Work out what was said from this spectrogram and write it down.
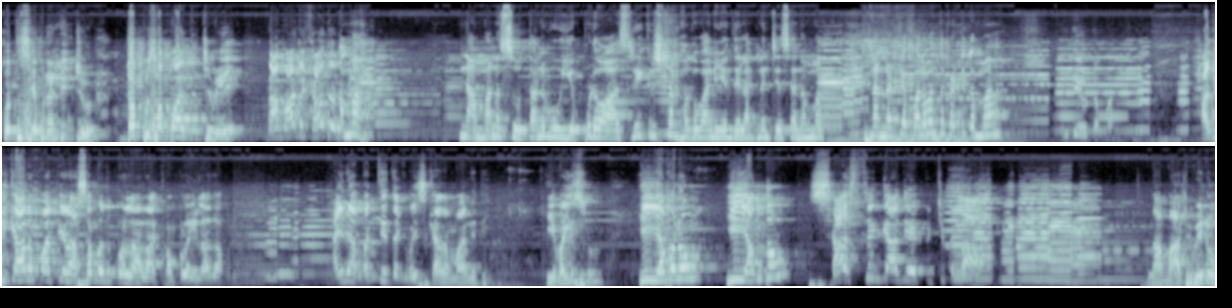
కొద్దిసేపు నటించు. డబ్బు సంపాదించువి. నా మాట కాదు అమ్మా నా మనస్సు తనువు ఎప్పుడో ఆ శ్రీకృష్ణ భగవాని ఎందే లగ్నం చేశానమ్మా. నన్నట్టే బలవంత పెట్టకమ్మా. ఇదేమిటమ్మా? అధికార పార్టీల అసమ్మతి పొల్ల నా కొంపలో ఇలా దాపడు అయినా భక్తి తగ్గ వయసు కాదమ్మా అనేది. ఈ వయసు ఈ యవనం ఈ అందం శాస్త్రంగా అదే పిచ్చి పిల్ల. నా మాట విను.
